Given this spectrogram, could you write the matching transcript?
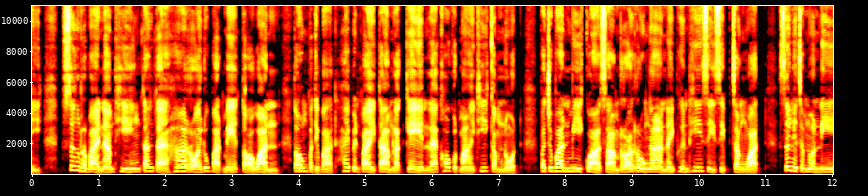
น์ ซึ่งระบายน้ำทิ้งตั้งแต่ 500 ลูกบาศก์เมตรต่อวัน ต้องปฏิบัติให้เป็นไปตามหลักเกณฑ์และข้อกฎหมายที่กำหนด ปัจจุบันมีกว่า 300 โรงงานในพื้นที่ 40 จังหวัด ซึ่งในจำนวนนี้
